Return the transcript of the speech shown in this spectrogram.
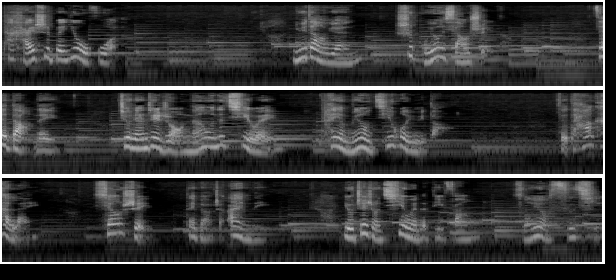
他还是被诱惑了。女党员是不用香水的，在党内，就连这种难闻的气味，她也没有机会遇到。在她看来，香水代表着暧昧，有这种气味的地方，总有私情。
